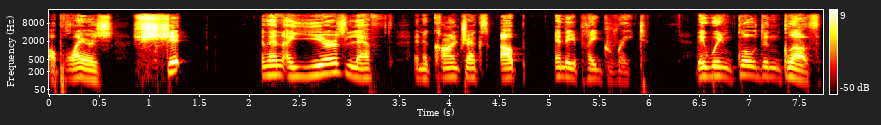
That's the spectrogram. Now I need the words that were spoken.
A player's shit, and then a year's left, and the contract's up, and they play great. They win Golden Glove.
